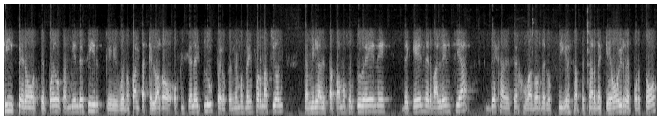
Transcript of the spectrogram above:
Sí, pero te puedo también decir que, bueno, falta que lo haga oficial el club, pero tenemos la información, también la destapamos en tu DN, de que Ener Valencia deja de ser jugador de los Tigres a pesar de que hoy reportó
